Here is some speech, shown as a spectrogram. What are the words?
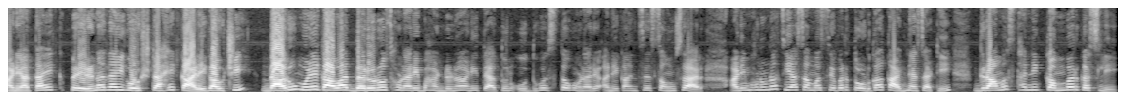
आणि आता एक प्रेरणादायी गोष्ट आहे काळेगावची. दारूमुळे गावात दररोज होणारी भांडणं आणि त्यातून उद्ध्वस्त होणारे अनेकांचे संसार आणि म्हणूनच या समस्येवर तोडगा काढण्यासाठी ग्रामस्थांनी कंबर कसली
